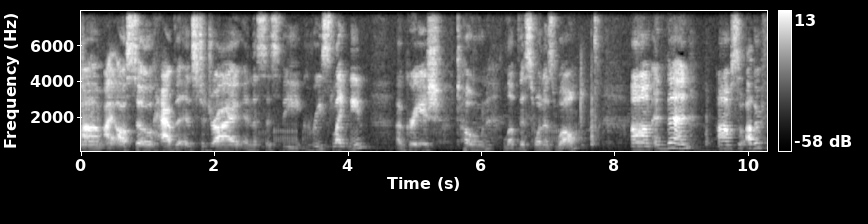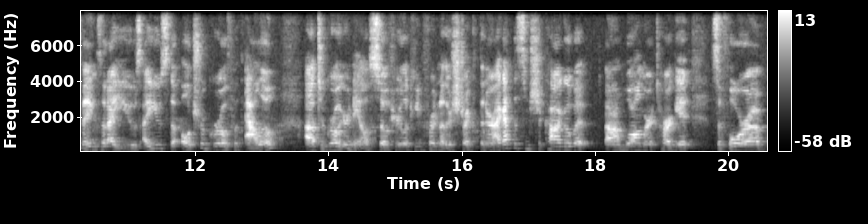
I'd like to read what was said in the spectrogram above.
Um, I also have the Insta-Dri, and this is the Grease Lightning, a grayish tone. Love this one as well. Um, and then um, some other things that I use. I use the Ultra Growth with Aloe uh, to grow your nails. So if you're looking for another strengthener, I got this in Chicago, but um, Walmart, Target, Sephora,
